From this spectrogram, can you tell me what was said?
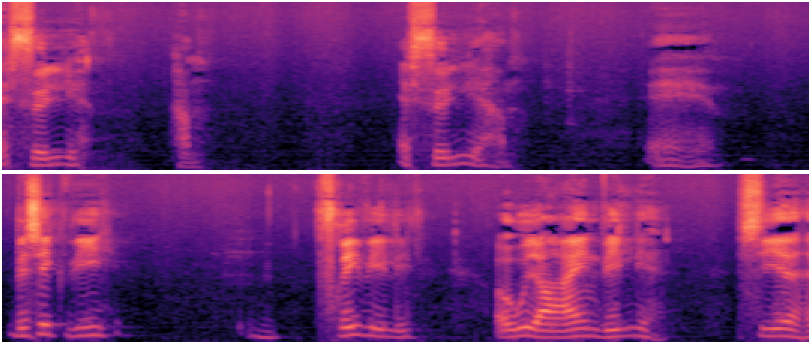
at følge. At følge ham. Øh, hvis ikke vi frivilligt og ud af egen vilje siger,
